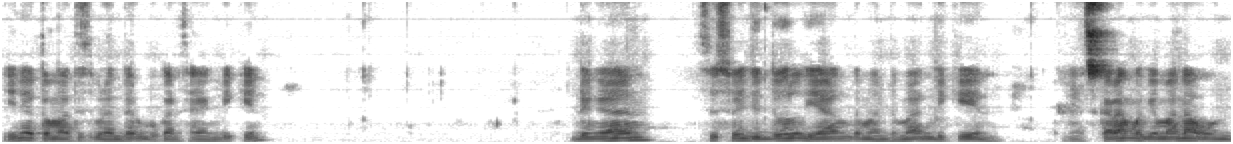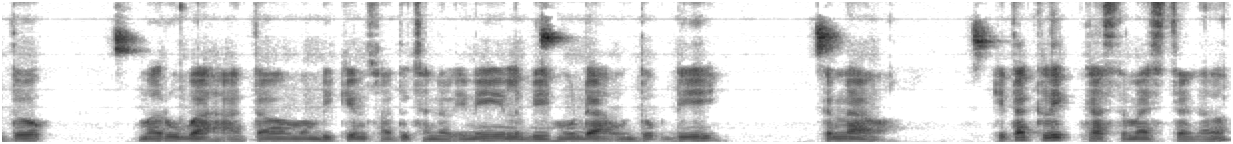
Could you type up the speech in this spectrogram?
ini otomatis berandar bukan saya yang bikin dengan sesuai judul yang teman-teman bikin. Nah, sekarang bagaimana untuk merubah atau membuat suatu channel ini lebih mudah untuk dikenal. Kita klik customize channel.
